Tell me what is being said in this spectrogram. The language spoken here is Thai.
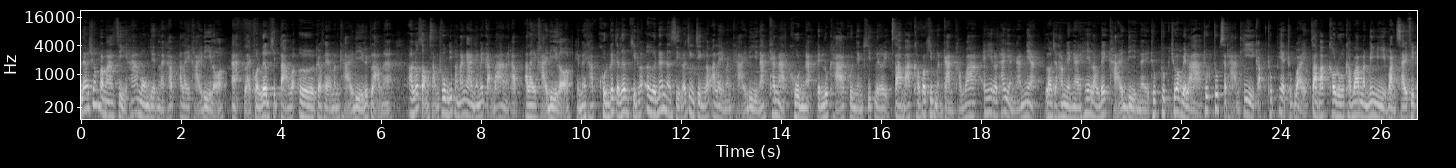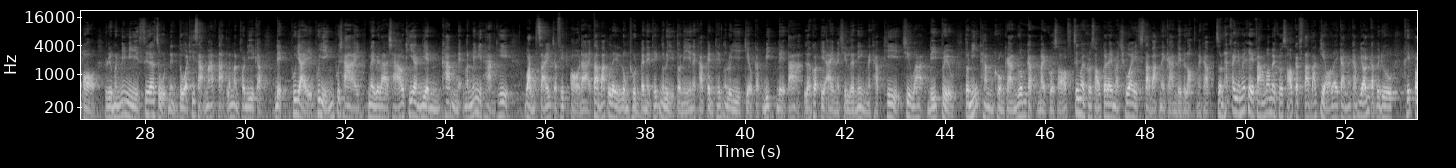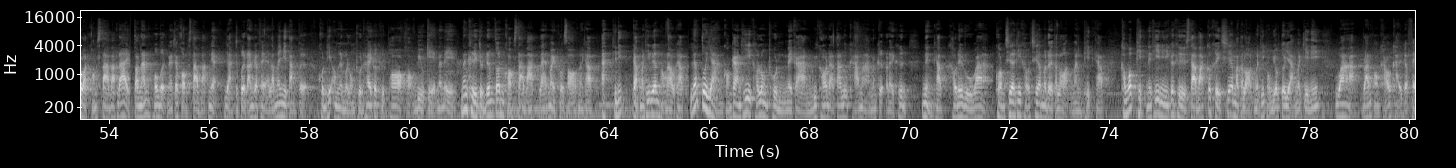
แล้วช่วงประมาณ4ี่ห้าโมงเย็นแหละครับ อะไรขายดีหรออะหลายคนเริ่มคิดตามว่าเออกาแฟมันขายดีหรือเปล่านะเอาแล้วสองสามทุ่มที่พนักงานยังไม่กลับบ้านนะครับ อะไรขายดีเหรอ เห็นไหมครับ คุณก็จะเริ่มคิดว่าเออ นั่นน่ะสิ แล้วจริง ๆ แล้วอะไรมันขายดีนะ ขนาดคุณนะเป็นลูกค้าคุณยังคิดเลย Starbucks เขาก็คิดเหมือนกันครับว่า เออแล้วถ้าอย่างนั้นเนี่ย เราจะทำยังไงให้เราได้ขายดีในทุก ๆ ช่วงเวลาทุก ๆ สถานที่กับทุกเพศทุกวัย Starbucks เขารู้ครับว่ามันไม่มี one size fit all หรือมันไม่มีเสื้อสูทหนึ่งตัวที่สามารถตัดแล้วมันพอดีกับเด็กผู้ใหญ่ผู้หญิงผู้ชายในเวลาเช้าเที่ยงเย็นค่ำเนี่ยมันไม่มีทางที่ one size จะ fit all ได้ Starbucks เลยลงทุนไปในเทคโนโลยีตัวนี้นะครับ เป็นเทคโนโลยีเกี่ยวกับ Big Data แล้วก็ AI Machine Learning นะครับ ที่ชื่อว่า Deep Brew ตัวนี้ทำโครงการร่วมกับ Microsoft ซึ่ง Microsoft ก็ได้มาช่วย Starbucks ในการ develop นะครับ ส่วนถ้าใครยังไม่เคยฟังว่า Microsoft กับ Starbucks เกี่ยวอะไรกันนะครับ ย้อนกลับไปดูคลิปประวัติของ Starbucks ได้ ตอนนั้นโฮเบิร์ตนะเจ้าของ Starbucks เนี่ยอยากจะเปิดร้านกาแฟแล้วไม่มีตังค์เปิด คนที่เอาเงินมาลงทุนให้ก็คือพ่อของบิลเกตนั่นเอง นั่นคือจุดเริ่มต้นของ Starbucks และ Microsoft นะครับอะทีนี้กลับมาที่เรื่องของเราครับแล้วตัวอย่างของการที่เขาลงทุนในการวิเคราะห์ Data ลูกค้ามามันเกิดอะไรขึ้น 1. ครับเขาได้รู้ว่าความเชื่อที่เขาเชื่อมาโดยตลอดมันผิดครับคำว่าผิดในที่นี้ก็คือ Starbucks ก็เคยเชื่อมาตลอดเหมือนที่ผมยกตัวอย่างเมื่อกี้นี้ ว่าร้านของเขาขายกาแฟ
